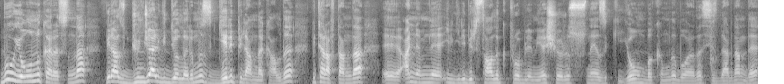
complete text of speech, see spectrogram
Bu yoğunluk arasında biraz güncel videolarımız geri planda kaldı. Bir taraftan da e, annemle ilgili bir sağlık problemi yaşıyoruz. Ne yazık ki yoğun bakımda. Bu arada sizlerden de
